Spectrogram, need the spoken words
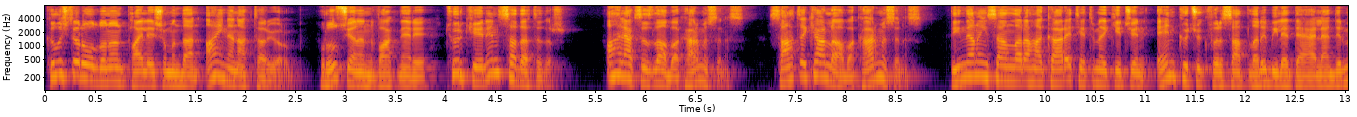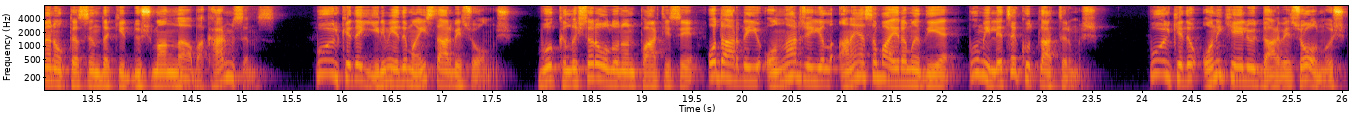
Kılıçdaroğlu'nun paylaşımından aynen aktarıyorum. Rusya'nın Wagner'i Türkiye'nin Sadat'ıdır. Ahlaksızlığa bakar mısınız? Sahtekarlığa bakar mısınız? Dindar insanlara hakaret etmek için en küçük fırsatları bile değerlendirme noktasındaki düşmanlığa bakar mısınız? Bu ülkede 27 Mayıs darbesi olmuş. Bu Kılıçdaroğlu'nun partisi o darbeyi onlarca yıl anayasa bayramı diye bu millete kutlattırmış. Bu ülkede 12 Eylül darbesi olmuş,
